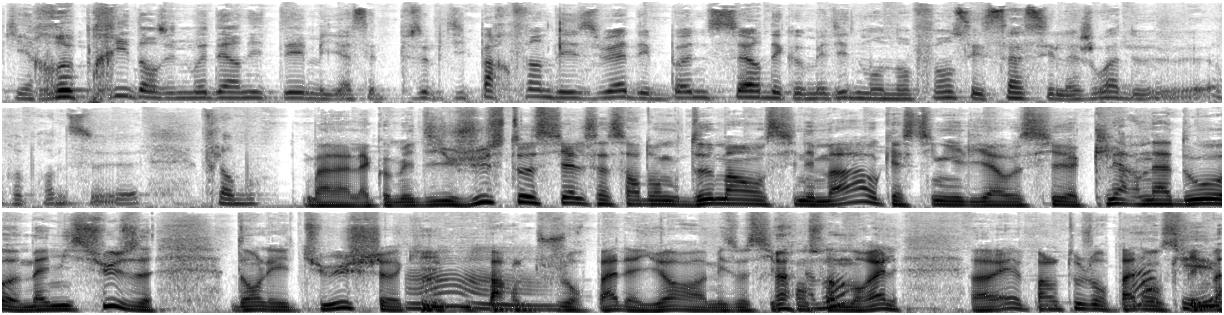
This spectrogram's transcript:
qui est repris dans une modernité. Mais il y a cette- ce petit parfum désuet des bonnes sœurs des comédies de mon enfance, et ça c'est la joie de reprendre ce flambeau. Voilà, la comédie Juste au ciel, ça sort donc demain au cinéma. Au casting, il y a aussi Claire Nadeau, Mamie Suze dans Les Tuches, qui Ah. ne parle toujours pas d'ailleurs, mais aussi François bon Morel. Ouais, elle parle toujours pas Ah, dans ce film.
